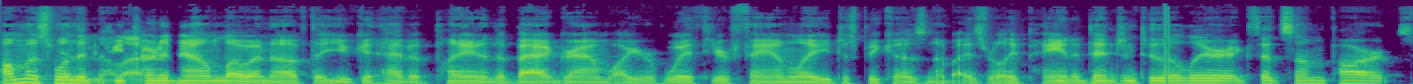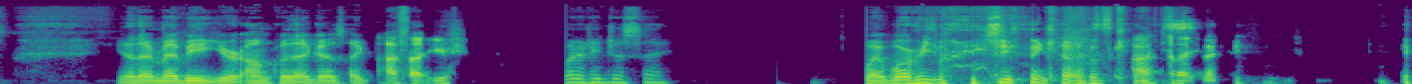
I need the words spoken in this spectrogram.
almost one that if you turn it down low enough that you could have it playing in the background while you're with your family, just because nobody's really paying attention to the lyrics at some parts. You know, there may be your uncle that goes like, "I thought you." What did he just say? Wait, what, were you, what did you think I was going to say?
